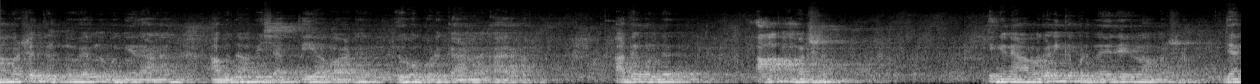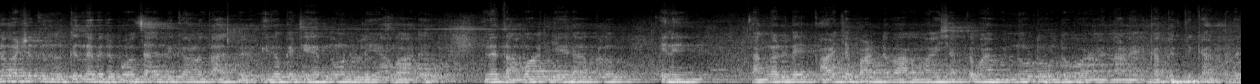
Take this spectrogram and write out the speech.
ആമർഷത്തിൽ നിന്ന് ഉയർന്നു പൊങ്ങിയതാണ് അബുദാബി ശക്തി അവാർഡ് രൂപം കൊടുക്കാനുള്ള കാരണം. അതുകൊണ്ട് ആ അമർഷം ഇങ്ങനെ അവഗണിക്കപ്പെടുന്നതിനെയുള്ള അമർഷം ജനപക്ഷത്ത് നിൽക്കുന്നവരെ പ്രോത്സാഹിപ്പിക്കാനുള്ള താല്പര്യം ഇതൊക്കെ ചേർന്നുകൊണ്ടുള്ള ഈ അവാർഡ് ഇന്നത്തെ അവാർഡ് ജേതാക്കളും ഇനി തങ്ങളുടെ കാഴ്ചപ്പാടിന്റെ ഭാഗമായി ശക്തമായി മുന്നോട്ട് കൊണ്ടുപോകണമെന്നാണ് എനിക്ക് അഭ്യർത്ഥിക്കാനുള്ളത്.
